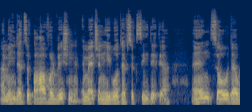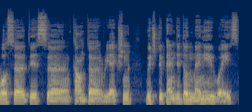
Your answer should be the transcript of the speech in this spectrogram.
I mean that's a powerful vision. Imagine he would have succeeded. Yeah, and so there was uh, this uh, counter reaction, which depended on many ways.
